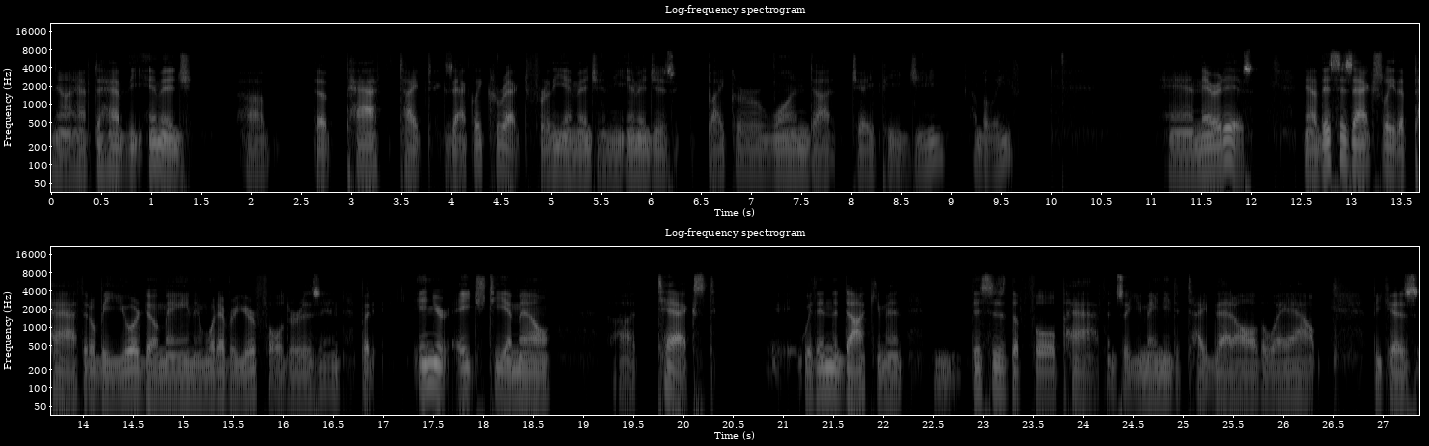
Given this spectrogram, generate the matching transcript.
Now I have to have the image, uh, the path typed exactly correct for the image, and the image is biker1.jpg, I believe. And there it is. Now this is actually the path. It'll be your domain and whatever your folder is in. But in your HTML uh, text within the document, this is the full path. And so you may need to type that all the way out because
